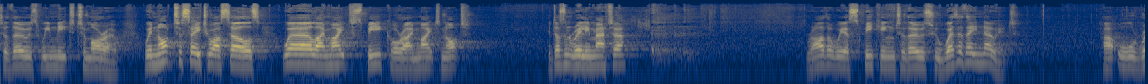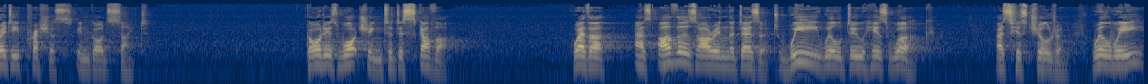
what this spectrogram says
to those we meet tomorrow, we're not to say to ourselves, well, I might speak or I might not. It doesn't really matter. Rather, we are speaking to those who, whether they know it, are already precious in God's sight. God is watching to discover whether, as others are in the desert, we will do his work as his children. Will we,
